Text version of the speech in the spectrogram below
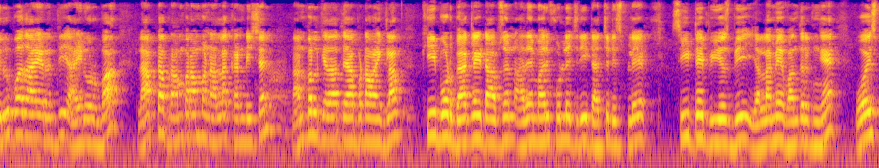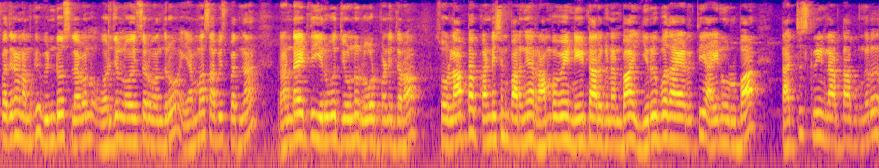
இருபதாயிரத்தி ஐநூறுரூபா லேப்டாப் ரொம்ப ரொம்ப நல்ல கண்டிஷன் நண்பர்களுக்கு ஏதாவது தேவைப்பட்டா வாங்கிக்கலாம். கீபோர்டு பேக்லைட் ஆப்ஷன் அதே மாதிரி full HD touch display C type USB எல்லாமே வந்திருக்குங்க. ஓஎஸ் பார்த்தீங்கன்னா நமக்கு விண்டோஸ் லெவன் ஒரிஜினல் ஓஎஸோட வந்துடும் எம்எஸ் ஆஃபீஸ் பார்த்தீங்கன்னா ரெண்டாயிரத்தி இருபத்தி ஒன்று லோட் பண்ணி தரோம். ஸோ லேப்டாப் கண்டிஷன் பாருங்கள் ரொம்பவே நீட்டாக இருக்கு நண்பா. இருபதாயிரத்தி ஐநூறுரூபா டச் ஸ்க்ரீன் லேப்டாப்புங்கிறது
